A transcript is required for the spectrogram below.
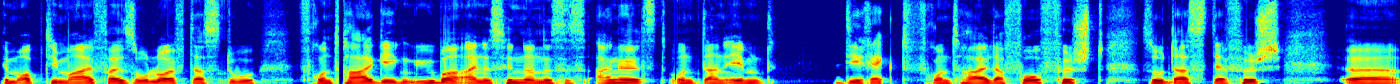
im Optimalfall so läuft, dass du frontal gegenüber eines Hindernisses angelst und dann eben direkt frontal davor fischt, sodass der Fisch äh,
